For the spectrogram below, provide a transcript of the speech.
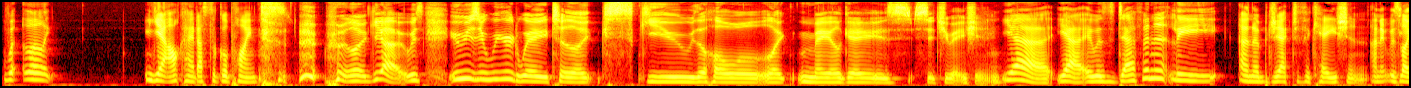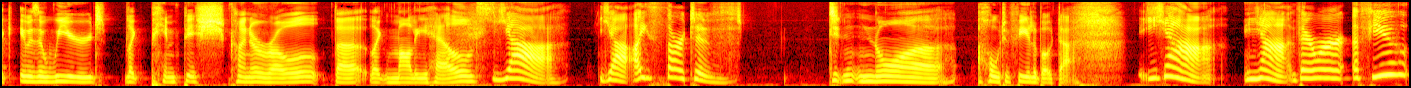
Well, like, yeah, okay, that's a good point. like, yeah, it was it was a weird way to like skew the whole like male gaze situation. Yeah, yeah, it was definitely an objectification, and it was like it was a weird like pimpish kind of role that like Molly held. Yeah, yeah, I sort of didn't know how to feel about that. Yeah, yeah. There were a few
